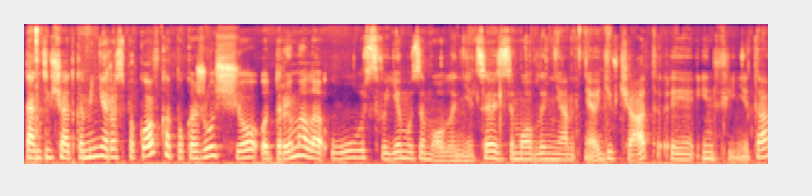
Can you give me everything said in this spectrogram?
Так, дівчатка, міні-розпаковка покажу, що отримала у своєму замовленні. Це ось замовлення е, дівчат е, Infinita.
